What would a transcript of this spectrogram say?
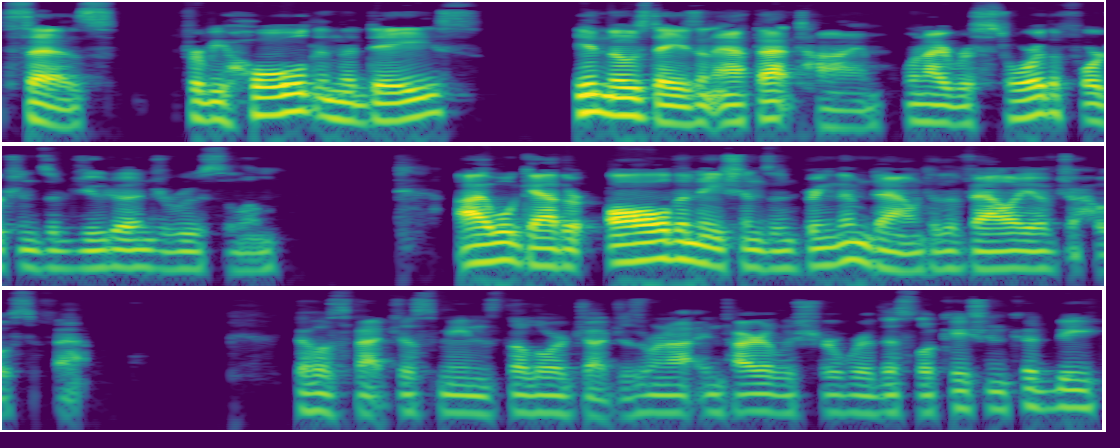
says, For behold, in the days, in those days and at that time, when I restore the fortunes of Judah and Jerusalem, I will gather all the nations and bring them down to the valley of Jehoshaphat. Jehoshaphat just means the Lord judges. We're not entirely sure where this location could be.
